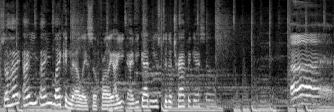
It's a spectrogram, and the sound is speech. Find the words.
So how how you how you liking the LA so far? Like, are you have you gotten used to the traffic yet? So Uh,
